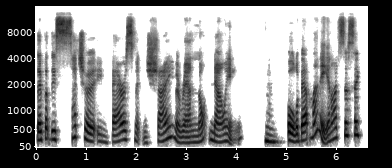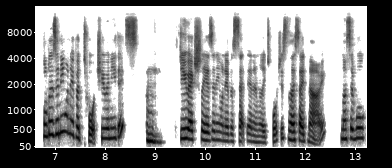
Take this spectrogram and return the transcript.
they've got this such a embarrassment and shame around not knowing mm. all about money. And I just say, well, does anyone ever taught you any of this? Mm. Do you actually, has anyone ever sat down and really taught you? And they said no. And I said, well,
